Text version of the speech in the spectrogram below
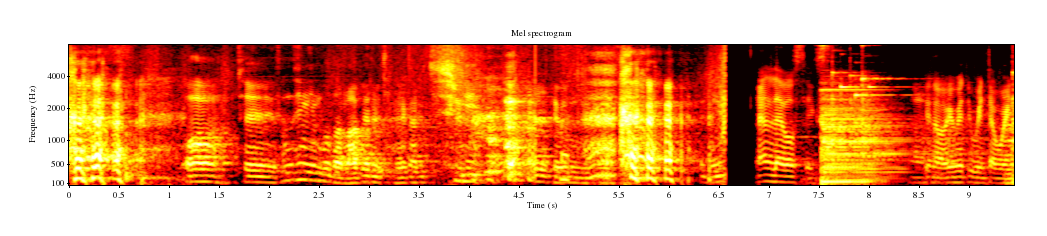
와, 제 선생님보다 라벨을 잘 가르치시는 걸 배우는 And level six. You know, with winter wind.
